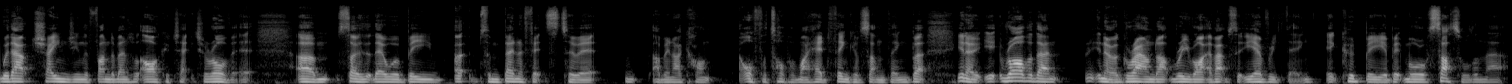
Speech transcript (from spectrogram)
without changing the fundamental architecture of it, um, so that there would be uh, some benefits to it. I mean, I can't off the top of my head think of something, but you know, it, rather than you know a ground up rewrite of absolutely everything, it could be a bit more subtle than that.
